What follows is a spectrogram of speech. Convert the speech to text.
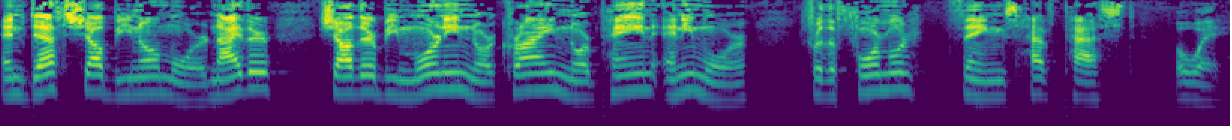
and death shall be no more. Neither shall there be mourning, nor crying, nor pain any more, for the former things have passed away.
